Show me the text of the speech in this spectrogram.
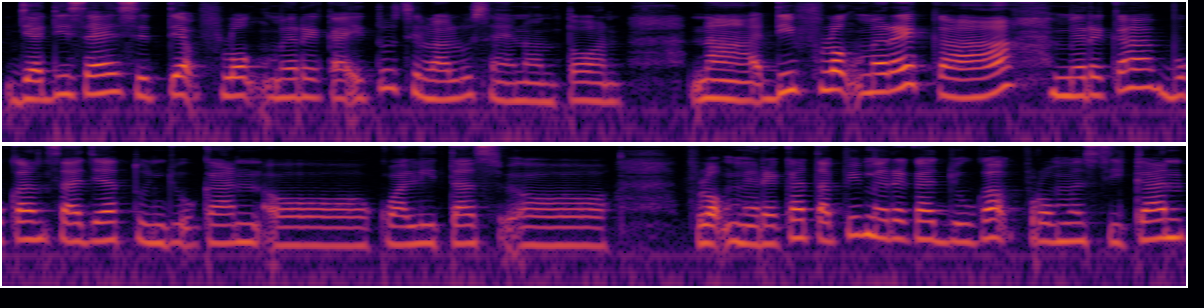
jadi saya setiap vlog mereka itu selalu saya nonton. Nah di vlog mereka mereka bukan saja tunjukkan oh, kualitas oh, vlog mereka tapi mereka juga promosikan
